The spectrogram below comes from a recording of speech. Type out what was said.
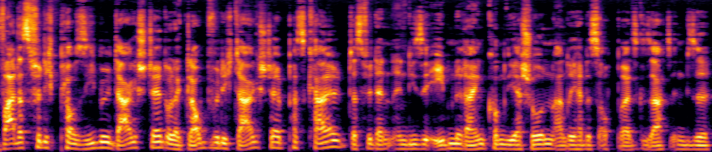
War das für dich plausibel dargestellt oder glaubwürdig dargestellt, Pascal, dass wir dann in diese Ebene reinkommen, die ja schon, André hat es auch bereits gesagt, in diese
